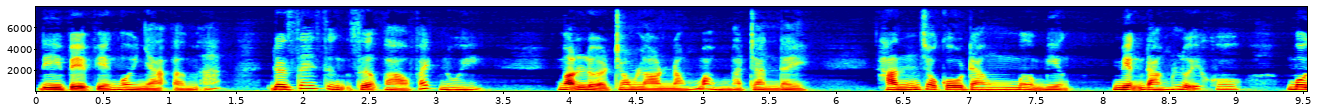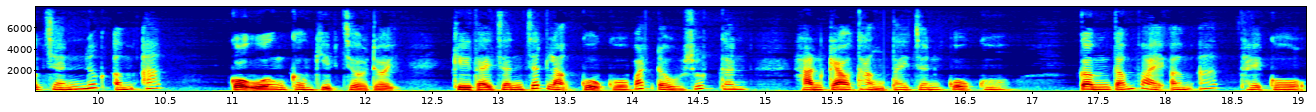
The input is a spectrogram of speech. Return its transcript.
đi về phía ngôi nhà ấm áp, được xây dựng dựa vào vách núi. Ngọn lửa trong lò nóng bỏng mà tràn đầy. Hắn cho cô đang mở miệng, miệng đắng lưỡi khô, một chén nước ấm áp. Cô uống không kịp chờ đợi. Khi tay chân chất lặng của cô bắt đầu rút cân, hắn kéo thẳng tay chân của cô, cầm tấm vải ấm áp thay cô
